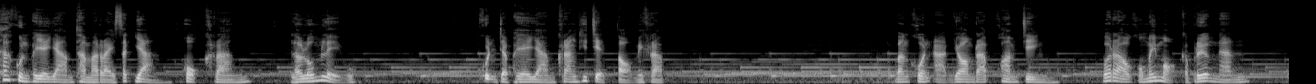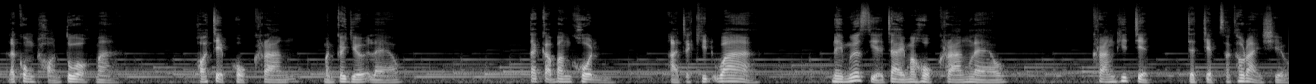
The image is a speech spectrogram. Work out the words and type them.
ถ้าคุณพยายามทำอะไรสักอย่างหกครั้ง แล้วล้มเหลว คุณจะพยายามครั้งที่เจ็ดต่อไหมครับ บางคนอาจยอมรับความจริง ว่าเราคงไม่เหมาะกับเรื่องนั้น และคงถอนตัวออกมาเพราะเจ็บหกครั้งมันก็เยอะแล้ว แต่กับบางคนอาจจะคิดว่า ในเมื่อเสียใจมาหกครั้งแล้ว ครั้งที่เจ็ดจะเจ็บสักเท่าไหร่เชียว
